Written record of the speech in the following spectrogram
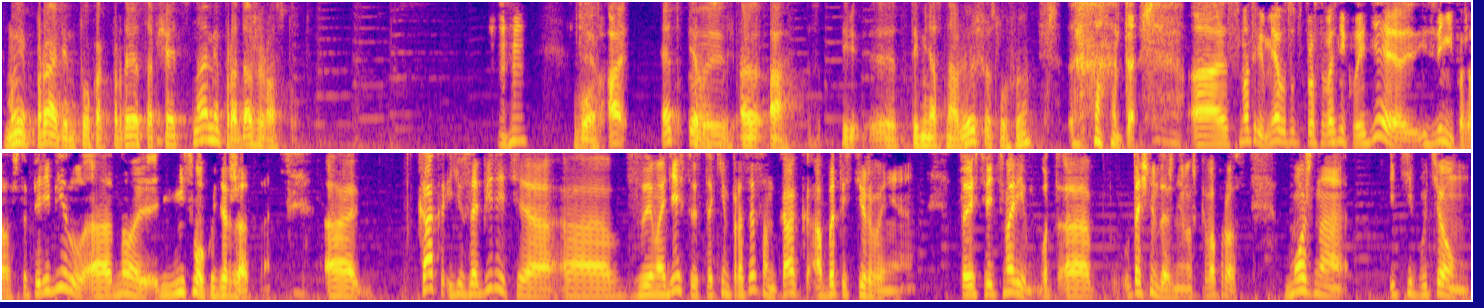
Мы правим то, как продавец общается с нами, продажи растут. Угу. Вот. А это первый случай. А, а э, ты меня останавливаешь, я слушаю. да. А, смотри, у меня вот тут просто возникла идея, извини, пожалуйста, что перебил, а, но не смог удержаться. А, как юзабилити э, взаимодействует с таким процессом, как АБ-тестирование? То есть, ведь смотри, вот э, уточню даже немножко вопрос. Можно идти путем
